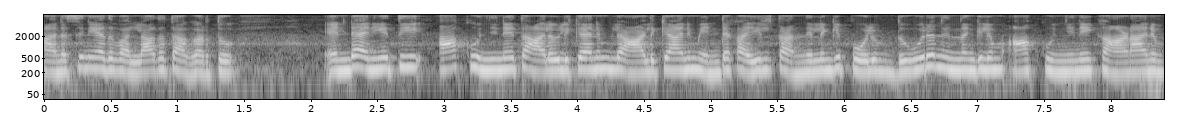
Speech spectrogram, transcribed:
മനസ്സിനെ അത് വല്ലാതെ തകർത്തു. എന്റെ അനിയത്തി ആ കുഞ്ഞിനെ താലോലിക്കാനും ലാളിക്കാനും എന്റെ കയ്യിൽ തന്നില്ലെങ്കിൽ പോലും ദൂരെ നിന്നെങ്കിലും ആ കുഞ്ഞിനെ കാണാനും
